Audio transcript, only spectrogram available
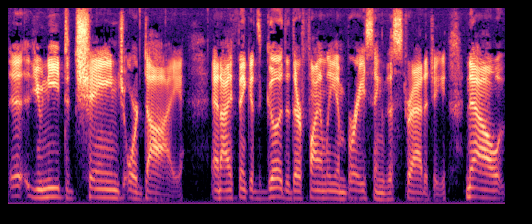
it you need to change or die and I think it's good that they're finally embracing this strategy. Now,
